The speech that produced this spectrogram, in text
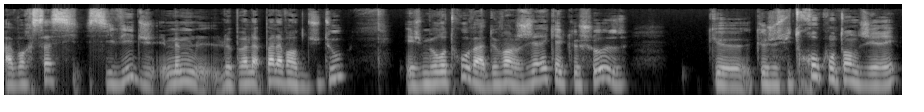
avoir ça si, si vite, même le pas l'avoir du tout, et je me retrouve à devoir gérer quelque chose que, que je suis trop content de gérer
